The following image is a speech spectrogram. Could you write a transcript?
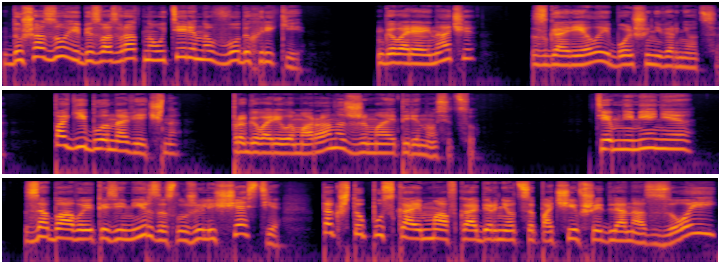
душа Зои безвозвратно утеряна в водах реки. Говоря иначе, Сгорела и больше не вернется. Погибла навечно, проговорила Марана, сжимая переносицу. Тем не менее, Забава и Казимир заслужили счастье, так что пускай Мавка обернется почившей для нас Зоей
